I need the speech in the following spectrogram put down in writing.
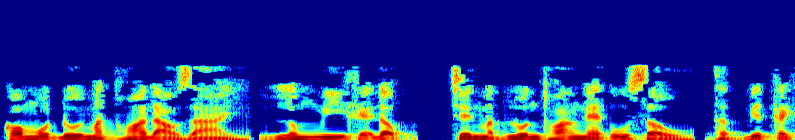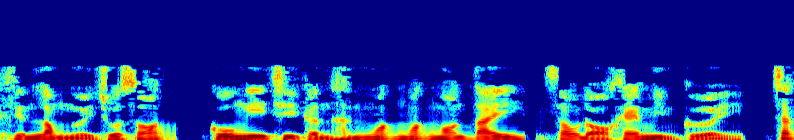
có một đôi mắt hoa đào dài, lông mi khẽ động, trên mặt luôn thoáng nét u sầu, thật biết cách khiến lòng người chua xót. Cố nghĩ chỉ cần hắn ngoắc ngoắc ngón tay, sau đó khẽ mỉm cười, chắc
